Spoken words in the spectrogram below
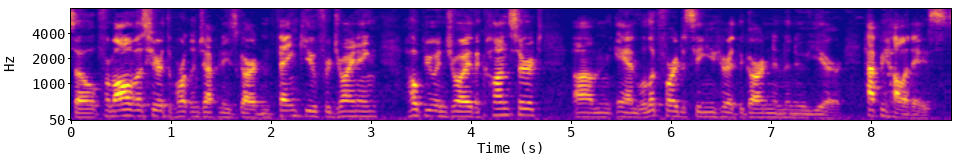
So, from all of us here at the Portland Japanese Garden, thank you for joining. I hope you enjoy the concert, um, and we'll look forward to seeing you here at the garden in the new year. Happy holidays.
